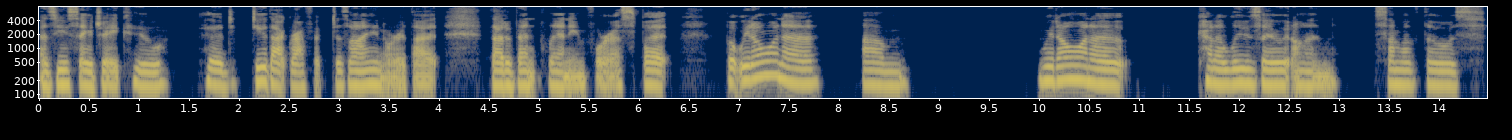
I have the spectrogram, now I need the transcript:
as you say, Jake, who could do that graphic design or that that event planning for us. But but we don't want to um, we don't want to kind of lose out on some of those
